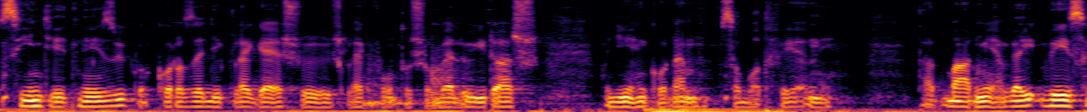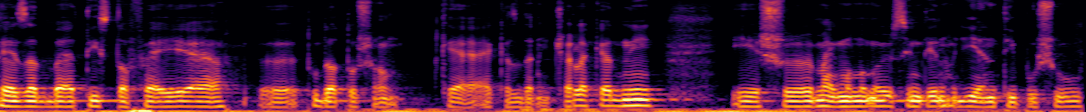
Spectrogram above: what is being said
szintjét nézzük, akkor az egyik legelső és legfontosabb előírás, hogy ilyenkor nem szabad félni. Tehát bármilyen vészhelyzetben tiszta fejjel, tudatosan kell elkezdeni cselekedni, és megmondom őszintén, hogy ilyen típusú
